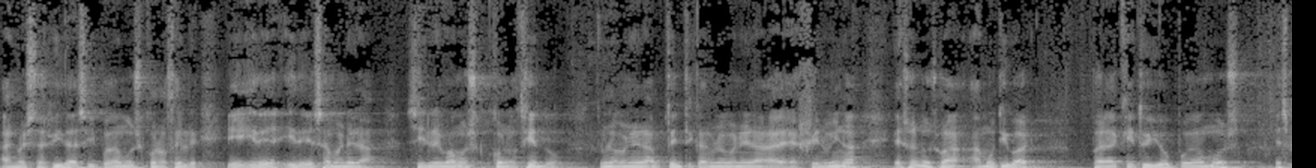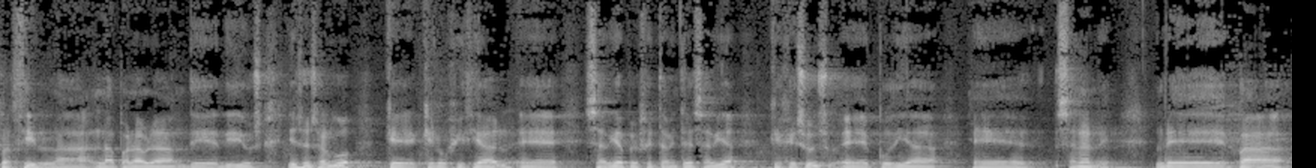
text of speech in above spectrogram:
a nuestras vidas y podamos conocerle. Y, de, esa manera, si le vamos conociendo de una manera auténtica, de una manera eh, genuina, eso nos va a motivar para que tú y yo podamos esparcir la, palabra de, Dios. Y eso es algo que, el oficial eh, sabía perfectamente. Él sabía que Jesús eh, podía sanarle le va,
